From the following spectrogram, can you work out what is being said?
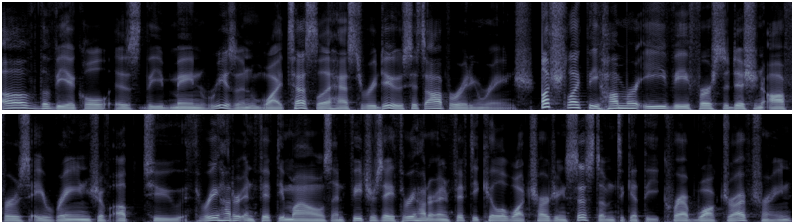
of the vehicle is the main reason why Tesla has to reduce its operating range. Much like the Hummer EV First Edition offers a range of up to 350 miles and features a 350 kilowatt charging system to get the crab walk drivetrain,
